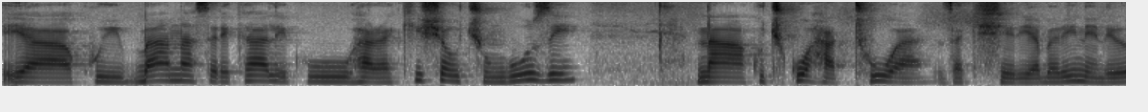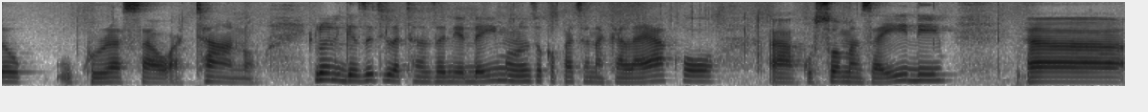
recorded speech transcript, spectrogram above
ya kuibana serikali kuharakisha uchunguzi na kuchukua hatua za kisheria. Habari inaendelea ukurasa wa tano. Hilo ni gazeti la Tanzania Daima, unaweza ukapata nakala yako uh, kusoma zaidi uh,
